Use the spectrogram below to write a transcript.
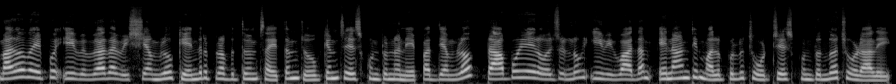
మరోవైపు ఈ వివాద విషయంలో కేంద్ర ప్రభుత్వం సైతం జోక్యం చేసుకుంటున్న నేపథ్యంలో రాబోయే రోజుల్లో ఈ వివాదం ఎలాంటి మలుపులు చోటు చేసుకుంటుందో చూడాలి.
